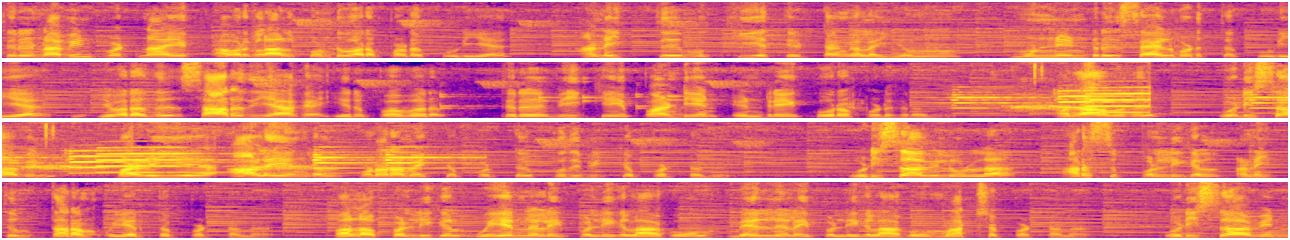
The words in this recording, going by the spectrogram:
திரு. நவீன் பட்நாயக் அவர்களால் கொண்டு வரப்படக்கூடிய அனைத்து முக்கிய திட்டங்களையும் முன்னின்று செயல்படுத்தக்கூடிய இவரது சாரதியாக இருப்பவர் திரு. வி. கே. பாண்டியன் என்றே கூறப்படுகிறது. அதாவது ஒடிசாவில் பழைய ஆலயங்கள் புனரமைக்கப்பட்டு புதுப்பிக்கப்பட்டது. ஒடிசாவில் உள்ள அரசு பள்ளிகள் அனைத்தும் தரம் உயர்த்தப்பட்டன. பல பள்ளிகள் உயர்நிலை பள்ளிகளாகவும் மேல்நிலை பள்ளிகளாகவும் மாற்றப்பட்டன. ஒடிசாவின்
